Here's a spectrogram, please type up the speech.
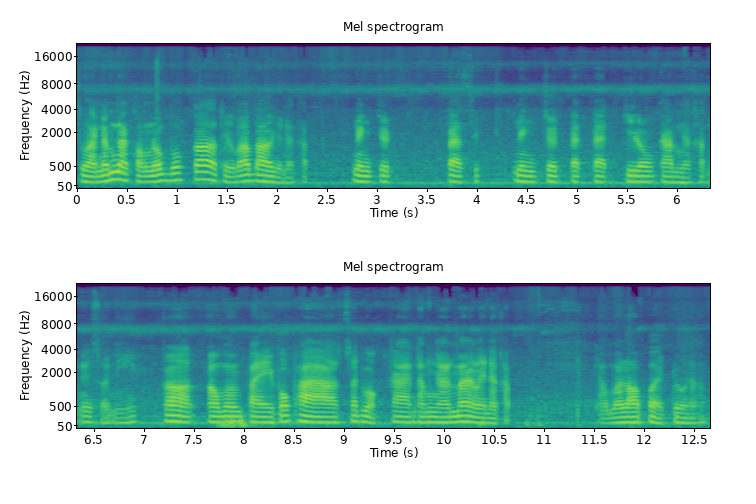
ส่วนน้ำหนักของโน้ตบุ๊กก็ถือว่าเบาอยู่นะครับ 1.80 1.88 กิโลกรัมนะครับ ในส่วนนี้ก็เอามันไปพกพาสะดวกการทำงานมากเลยนะครับเดี๋ยวมารอเปิดดูนะครับ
